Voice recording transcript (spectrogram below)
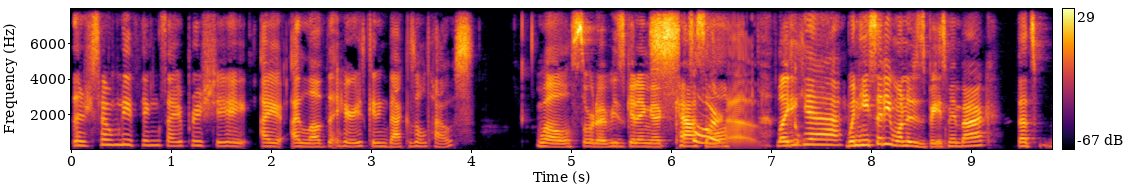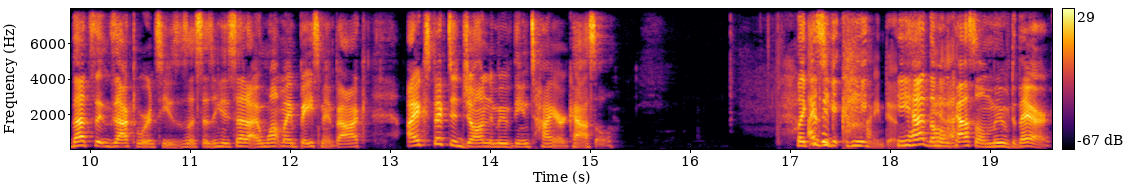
there's so many things I appreciate. I I love that Harry's getting back his old house. Well, sort of. He's getting a castle. Of. Like yeah. when he said he wanted his basement back, that's that's the exact words he uses. I says he said, "I want my basement back." I expected John to move the entire castle. Like, because he, he, he had the whole yeah. castle moved there.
